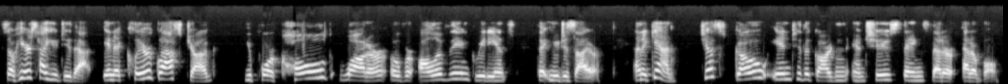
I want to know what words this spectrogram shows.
So here's how you do that. In a clear glass jug, you pour cold water over all of the ingredients that you desire. And again, just go into the garden and choose things that are edible.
